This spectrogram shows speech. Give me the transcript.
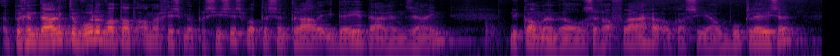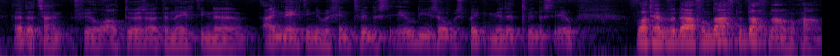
het begint duidelijk te worden wat dat anarchisme precies is, wat de centrale ideeën daarin zijn. Nu kan men wel zich afvragen, ook als ze jouw boek lezen. Hè, dat zijn veel auteurs uit de 19e, eind 19e, begin 20e eeuw die je zo bespreekt, midden 20e eeuw. Wat hebben we daar vandaag de dag nou nog aan?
